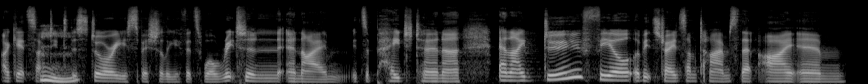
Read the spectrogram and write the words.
I get sucked into the story, especially if it's well written and I'm it's a page turner. And I do feel a bit strange sometimes that I am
